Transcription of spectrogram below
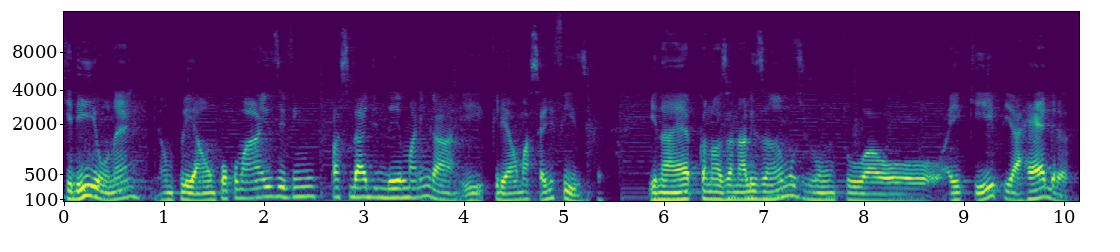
queriam, né, ampliar um pouco mais e vir para a cidade de Maringá e criar uma sede física. E na época nós analisamos junto ao, à equipe a regra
